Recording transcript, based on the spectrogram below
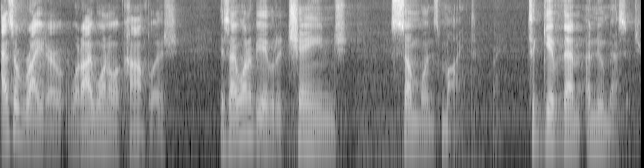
as a writer, what I want to accomplish is I want to be able to change someone's mind, to give them a new message.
